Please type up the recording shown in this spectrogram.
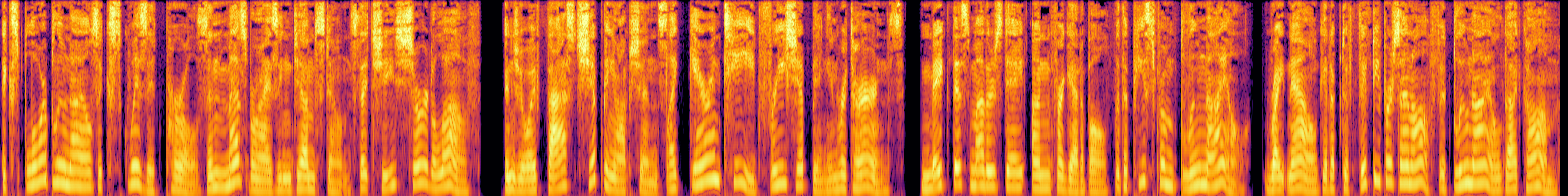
Explore Blue Nile's exquisite pearls and mesmerizing gemstones that she's sure to love. Enjoy fast shipping options like guaranteed free shipping and returns. Make this Mother's Day unforgettable with a piece from Blue Nile. Right now, get up to 50% off at BlueNile.com.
